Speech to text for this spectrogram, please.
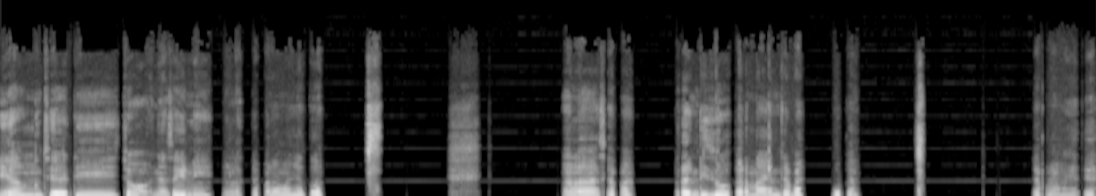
yang jadi cowoknya sih ini siapa namanya tuh? Alah, siapa? Randy Zulkarnain siapa? Bukan. Siapa namanya dia?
